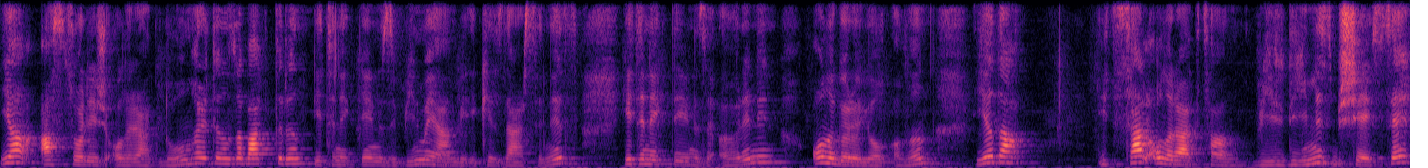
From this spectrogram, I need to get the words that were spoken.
ya astroloji olarak doğum haritanıza baktırın. Yeteneklerinizi bilmeyen bir ikizlerseniz yeteneklerinizi öğrenin. Ona göre yol alın. Ya da içsel olaraktan bildiğiniz bir şeyse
